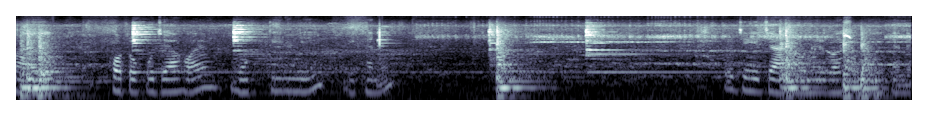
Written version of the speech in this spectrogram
মায়ের ফটো পূজা হয় মূর্তি নেই এখানে। তো যে যার মনের বাসন এখানে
